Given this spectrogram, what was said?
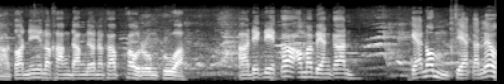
อ่าตอนนี้ระฆังดังแล้วนะครับ เข้าโรงครัวอ่าเด็กๆก็เอามาแบ่งกัน แกะนมแจกกันเร็ว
